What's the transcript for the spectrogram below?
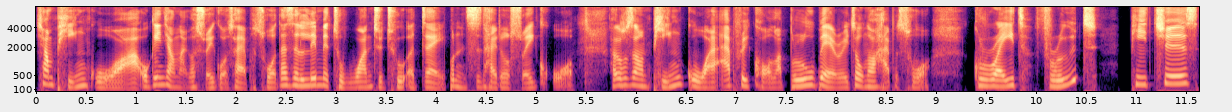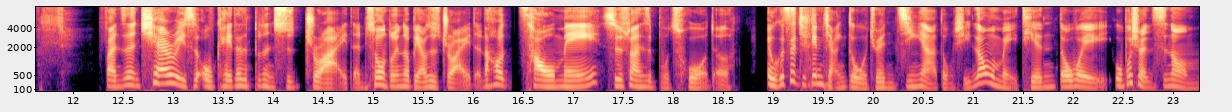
像苹果啊，我跟你讲哪个水果菜不错，但是 limit to one to two a day，不能吃太多水果。他说像苹果啊、apricot 啦、blueberry 这种都还不错。Great fruit, peaches，反正 cherry 是 OK，但是不能吃 dry 的，你所有东西都不要是 dry 的。然后草莓是算是不错的。哎，我再去跟你讲一个我觉得很惊讶的东西。你知道我每天都会，我不喜欢吃那种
